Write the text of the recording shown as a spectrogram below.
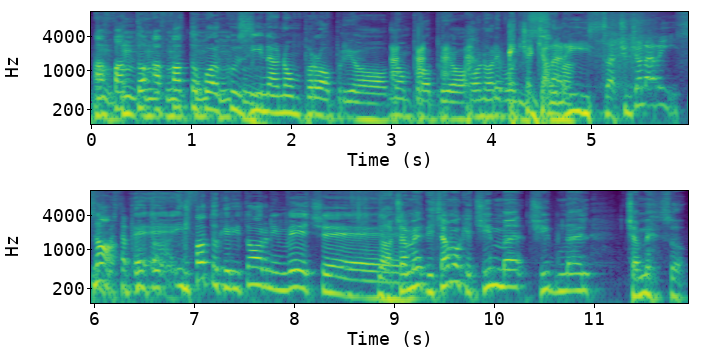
ha, fatto, ha fatto qualcosina non proprio, non proprio onorevolissima. c'è già la rissa, c'è già la rissa. No, eh, eh, il fatto che ritorni invece... No, diciamo che Chibnall ci ha messo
